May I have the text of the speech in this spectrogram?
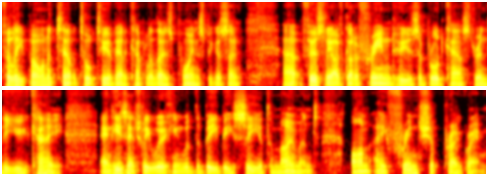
Felipe, I want to talk to you about a couple of those points because, I, uh, firstly, I've got a friend who's a broadcaster in the UK, and he's actually working with the BBC at the moment on a friendship program,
